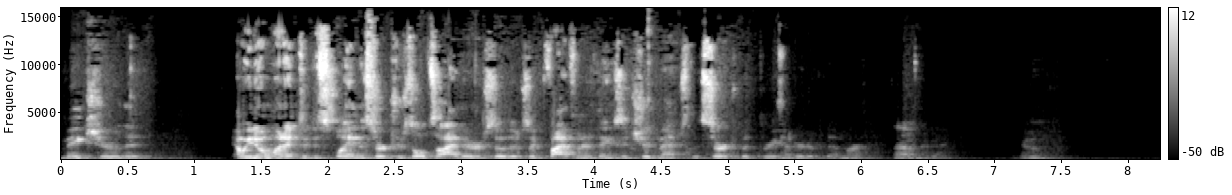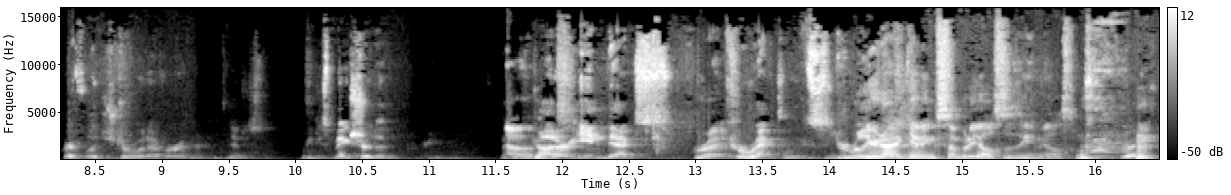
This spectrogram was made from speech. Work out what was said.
make sure that, and we don't want it to display in the search results either. So there's like 500 things that should match the search, but 300 of them are Okay. you know, privileged or whatever. And then Yes. we just make sure that No, got our index right. correctly. So you're really you're not getting somebody else's emails. right.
